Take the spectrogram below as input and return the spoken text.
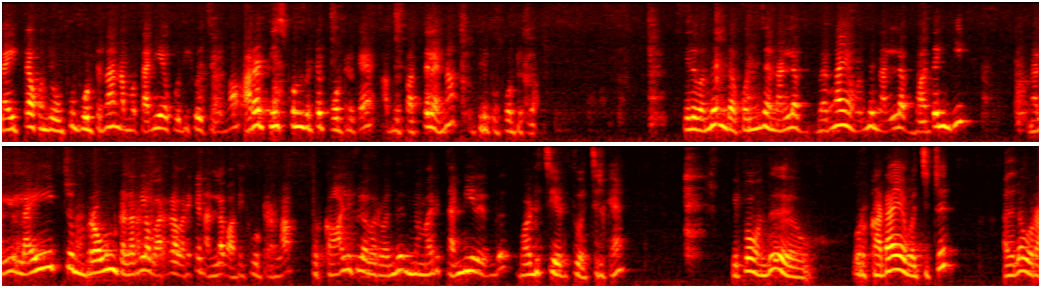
லைட்டாக கொஞ்சம் உப்பு போட்டு தான் நம்ம தண்ணியை கொதிக்க வச்சிருந்தோம் அரை டீஸ்பூன் கிட்ட போட்டிருக்கேன். அப்படி பத்தலைன்னா திருப்பி போட்டுக்கலாம். இது வந்து இந்த கொஞ்சம் நல்ல வெங்காயம் வந்து நல்லா வதங்கி நல்ல லைட் ப்ரௌன் கலர்ல வர்ற வரைக்கும் நல்லா வதக்கி விட்டுறலாம். இப்போ காலிஃப்ளவர் வந்து இந்த மாதிரி தண்ணியில இருந்து வடிச்சு எடுத்து வச்சிருக்கேன். இப்போ வந்து ஒரு கடாயை வச்சுட்டு அதில் ஒரு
